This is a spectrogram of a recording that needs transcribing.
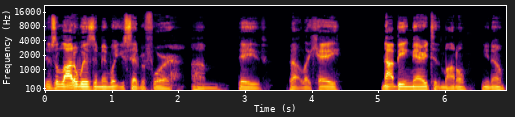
there's a lot of wisdom in what you said before, um, Dave, about like, hey, not being married to the model, you know?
